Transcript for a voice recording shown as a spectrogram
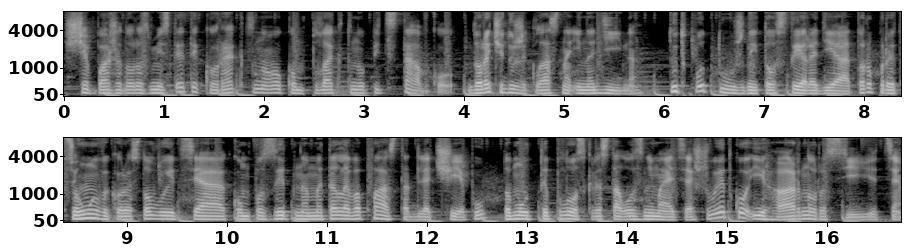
ще бажано розмістити коректно комплектну підставку. До речі, дуже класна і надійна. Тут потужний товстий радіатор, при цьому використовується композитна металева паста для чепу, тому тепло з кристалу знімається швидко і гарно розсіюється.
